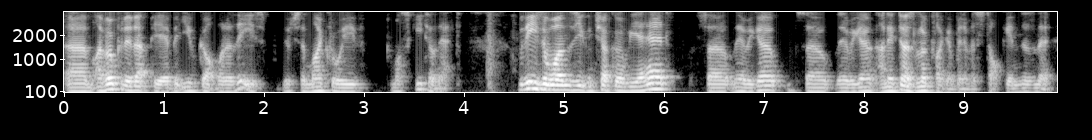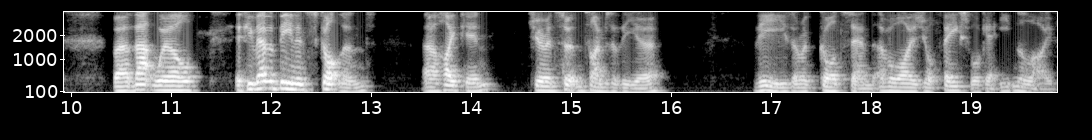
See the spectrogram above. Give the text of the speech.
Um, I've opened it up here, but you've got one of these, which is a microwave mosquito net. These are ones you can chuck over your head. So there we go. So there we go, and it does look like a bit of a stocking, doesn't it? But that will, if you've ever been in Scotland uh, hiking during certain times of the year, these are a godsend. Otherwise, your face will get eaten alive.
